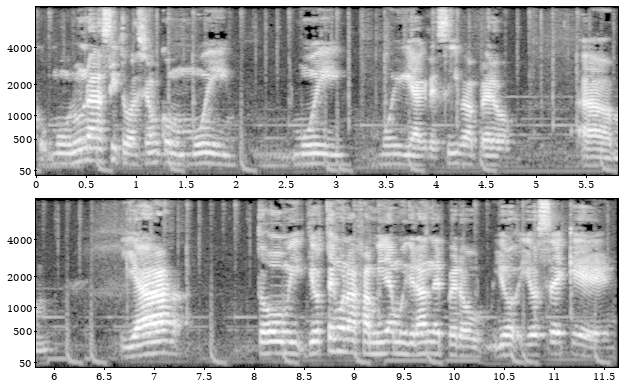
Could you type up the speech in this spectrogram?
como en una situación como muy, muy, muy agresiva, pero um, ya todo yo tengo una familia muy grande, pero yo, yo sé que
